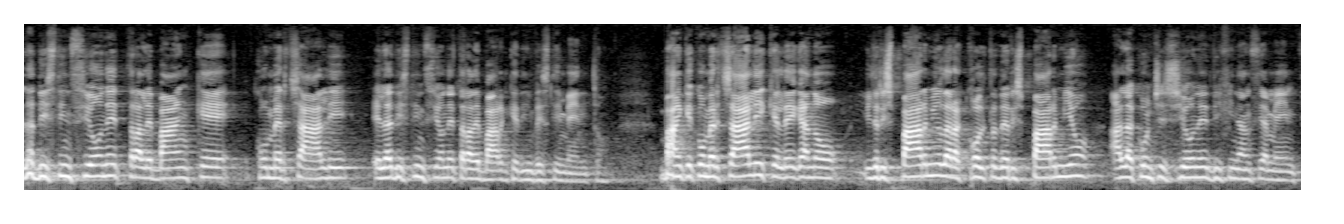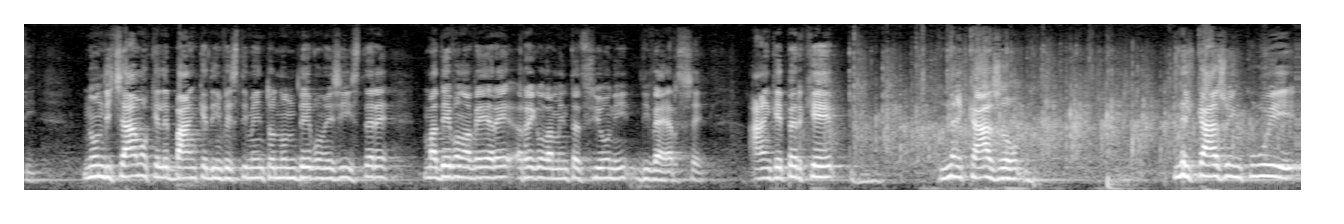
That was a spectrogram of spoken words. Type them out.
la distinzione tra le banche commerciali e la distinzione tra le banche di investimento. Banche commerciali che legano il risparmio, la raccolta del risparmio alla concessione di finanziamenti. Non diciamo che le banche di investimento non devono esistere, ma devono avere regolamentazioni diverse, anche perché nel caso, nel caso in cui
